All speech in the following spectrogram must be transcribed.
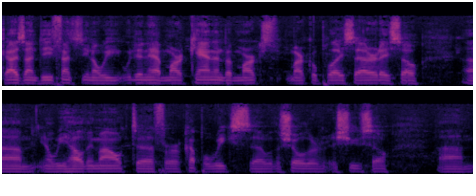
guys on defense. You know, we, we didn't have Mark Cannon, but Mark's Mark will play Saturday, so um, you know we held him out uh, for a couple weeks uh, with a shoulder issue. So um,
